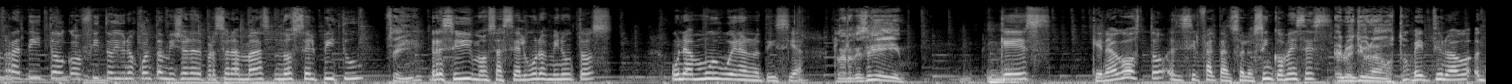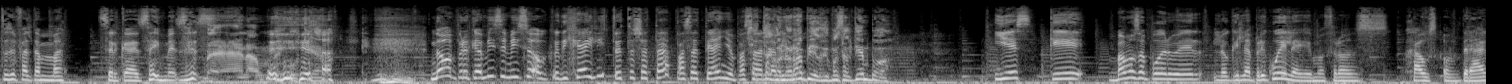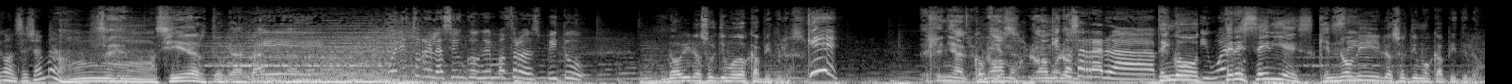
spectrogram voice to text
un ratito, con Fito y unos cuantos millones de personas más, no sé el Pitu, Sí, recibimos hace algunos minutos una muy buena noticia, claro que sí. que es que en agosto, es decir, faltan solo cinco meses, El 21 de agosto. 21 de agosto, entonces faltan más cerca de seis meses. Bueno. No, pero que a mí se me hizo, dije, ay, listo, esto ya está, pasa este año, Ya pasa está la con lo mitad". rápido que pasa el tiempo. Y es que vamos a poder ver lo que es la precuela de Game of Thrones, House of Dragon, ¿se llama? Ah, cierto, que arranca. Eh, ¿Cuál es tu relación con Game of Thrones, Pitu? No vi los últimos dos capítulos. ¿Qué? Es genial. Confieso. Lo amo, lo amo. Qué lo cosa amo. rara. Pitu. Tengo Igual- tres series que no Sí. vi los últimos capítulos.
